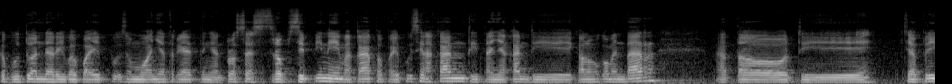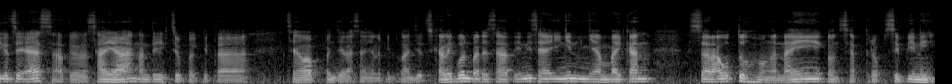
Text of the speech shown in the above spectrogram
kebutuhan dari Bapak Ibu semuanya terkait dengan proses dropship ini, maka Bapak Ibu silahkan ditanyakan di kolom komentar atau di Japri ke CS atau saya nanti coba kita jawab penjelasannya lebih lanjut. Sekalipun pada saat ini saya ingin menyampaikan secara utuh mengenai konsep dropship ini.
